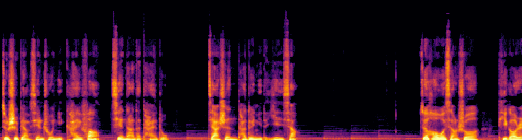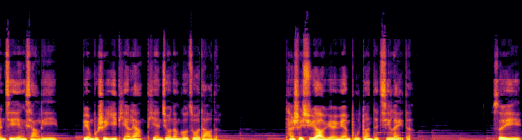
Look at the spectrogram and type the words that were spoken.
就是表现出你开放、接纳的态度，加深他对你的印象。最后，我想说，提高人际影响力。并不是一天两天就能够做到的，它是需要源源不断的积累的。所以，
